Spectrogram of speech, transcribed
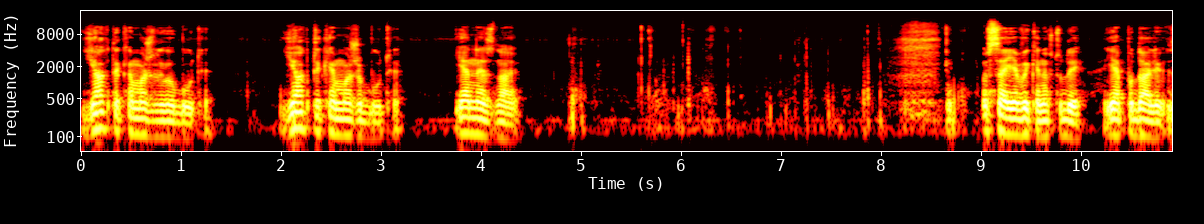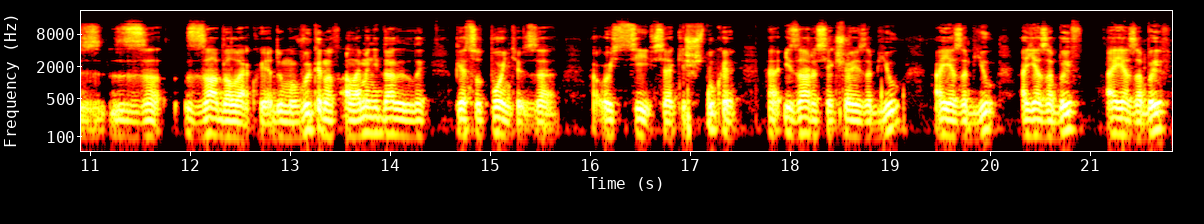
Як таке можливо бути? Як таке може бути? Я не знаю. Все, я викинув туди. Я подалі задалеко, я думаю, викинув, але мені дали 500 поінтів за ось ці всякі штуки. Е, І зараз, якщо я заб'ю, а я заб'ю, а я забив, а я забив.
